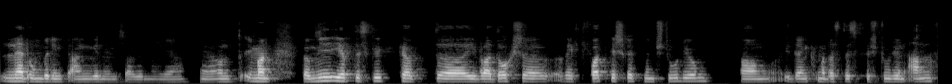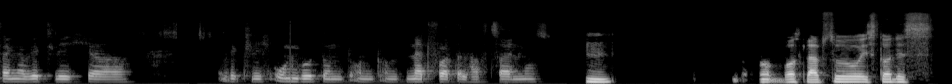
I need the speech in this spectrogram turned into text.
nicht unbedingt angenehm, sage ich mal, ja. ja und ich meine, bei mir, ich habe das Glück gehabt, äh, ich war doch schon recht fortgeschritten im Studium. Ähm, ich denke mal, dass das für Studienanfänger wirklich, äh, wirklich ungut und, und, und nicht vorteilhaft sein muss. Mhm. Was glaubst du, ist da das,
